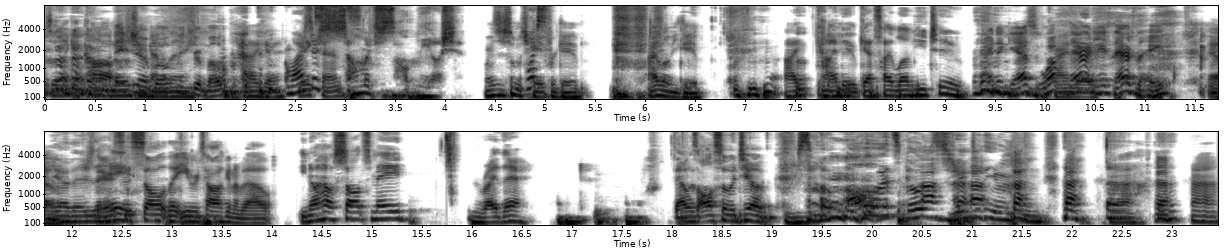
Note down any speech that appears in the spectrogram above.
So like a combination of kind of both. thing. Mixture of both. Okay. Why is there sense. so much salt in the ocean? Why is there so much What's- hate for Gabe? I love you, Gabe. I kind of guess I love you too. Kind of guess. Well, Kind there it is. There's the hate. Yeah. there's the There's hate. the salt that you were talking about. You know how salt's made? Right there. That was also a joke. So all of it's going straight to the ocean. Uh, uh,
